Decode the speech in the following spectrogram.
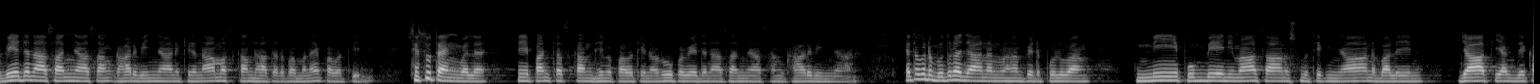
වේදනා සංඥා සංඛාර විඥාන කියන නාමස්කන්ධ හතර පමණයි පවතින්නේ. සෙසු තැන්වල මේ පංචස්කන්ධෙම පවතින රූප වේදනා සංඥා සංඛාර විඥාන. එතකොට බුදුරජාණන් වහන්සේට පුළුවන් මේ පුබ්බේ නිවාසානුස්මෘති ඥාන බලයෙන් ජාතියක් දෙකක්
